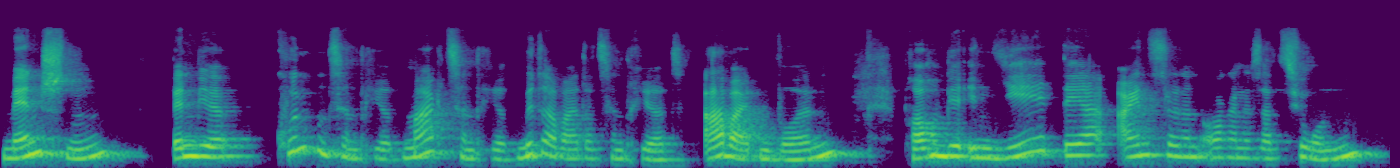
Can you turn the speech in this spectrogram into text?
Menschen, wenn wir kundenzentriert, marktzentriert, mitarbeiterzentriert arbeiten wollen, brauchen wir in jeder einzelnen Organisation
